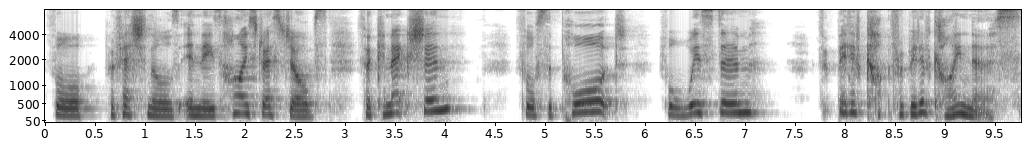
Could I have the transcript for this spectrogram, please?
for professionals in these high stress jobs for connection, for support, for wisdom, for a bit of for a bit of kindness,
